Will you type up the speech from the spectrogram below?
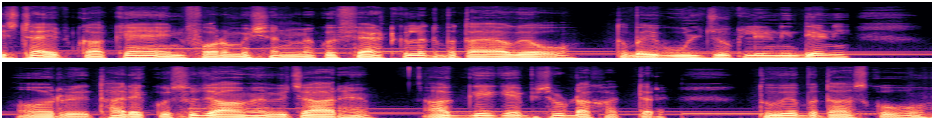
इस टाइप का कहें इन्फॉर्मेशन में कोई फैक्ट गलत बताया गया हो? तो भाई भूल चूक ली नहीं देनी, और थारे कोई सुझाव हैं, विचार हैं आगे के एपिसोड खातर तो वे बता सको हो,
